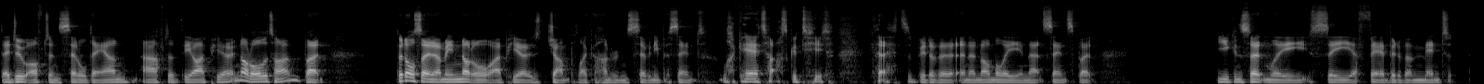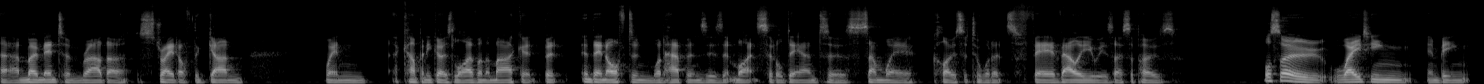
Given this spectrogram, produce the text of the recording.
they do often settle down after the IPO. Not all the time, but but also, I mean, not all IPOs jump like 170% like Airtasker did. That's a bit of a, an anomaly in that sense, but you can certainly see a fair bit of a ment, uh, momentum rather straight off the gun when a company goes live on the market. But and then often what happens is it might settle down to somewhere closer to what its fair value is, I suppose. Also, waiting and being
